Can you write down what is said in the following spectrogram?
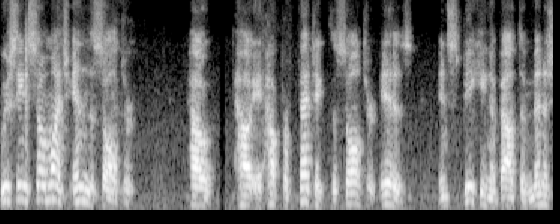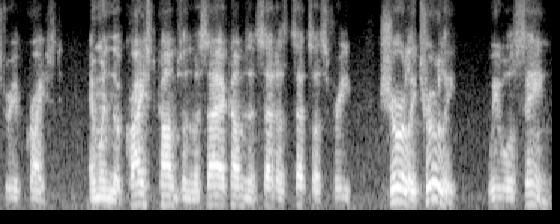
We've seen so much in the Psalter, how, how, how prophetic the Psalter is in speaking about the ministry of Christ. And when the Christ comes, when the Messiah comes and set us, sets us free, surely, truly, we will sing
